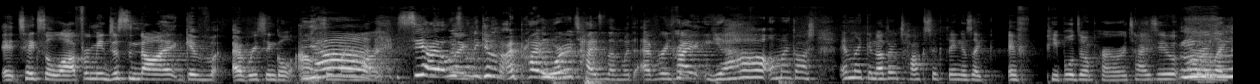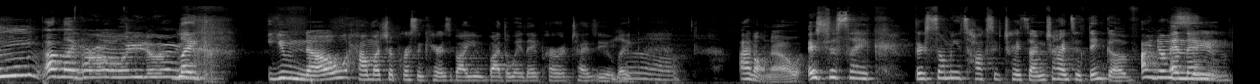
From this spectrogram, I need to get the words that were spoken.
It takes a lot for me just to not give every single ounce of my heart. See, I always Like- want to give them. I prioritize them with everything. Pri- yeah. Oh my gosh. And like another toxic thing is like if people don't prioritize you or like Mm, I'm like, girl, what are you doing? like you know how much a person cares about you by the way they prioritize you. Like Yeah. I don't know. It's just like there's so many toxic traits that I'm trying to think of. I know, And same. then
